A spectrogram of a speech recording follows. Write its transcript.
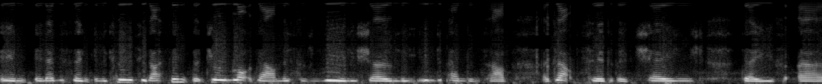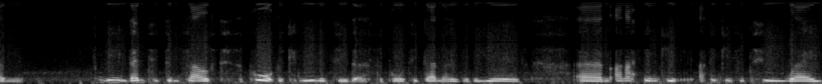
in, in everything in the community. And I think that during lockdown this has really shown the independents have adapted, they've changed, they've um, reinvented themselves to support the community that has supported them over the years. Um, and I think it, I think it's a two-way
